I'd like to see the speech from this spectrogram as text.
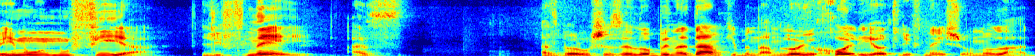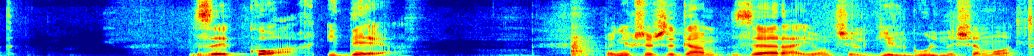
ואם הוא מופיע לפני, אז, אז ברור שזה לא בן אדם, כי בן אדם לא יכול להיות לפני שהוא נולד. זה כוח, אידאה. ואני חושב שגם זה הרעיון של גלגול נשמות.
